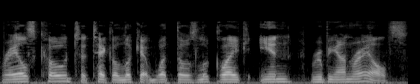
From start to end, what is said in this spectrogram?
Rails code to take a look at what those look like in Ruby on Rails.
